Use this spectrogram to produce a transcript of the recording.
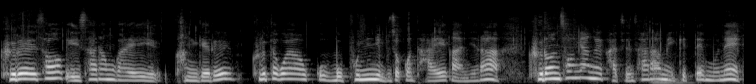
그래서 이 사람과의 관계를 그렇다고 해갖고 뭐 본인이 무조건 다해가 아니라 그런 성향을 가진 사람이 있기 때문에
